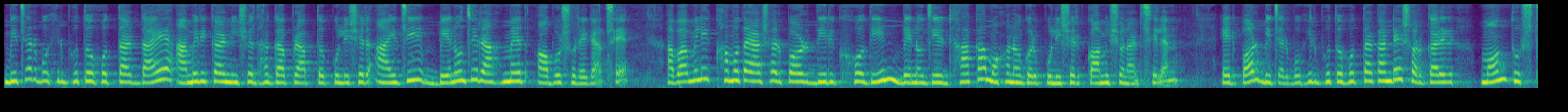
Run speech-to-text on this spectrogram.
বিচার বহির্ভূত হত্যার দায়ে আমেরিকার নিষেধাজ্ঞা প্রাপ্ত পুলিশের আইজি বেনজির আহমেদ অবসরে গেছে। আওয়ামী লীগ ক্ষমতায় আসার পর দীর্ঘদিন বেনজির ঢাকা মহানগর পুলিশের কমিশনার ছিলেন। এরপর বিচার বহির্ভূত হত্যাকাণ্ডে সরকারের মন তুষ্ট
